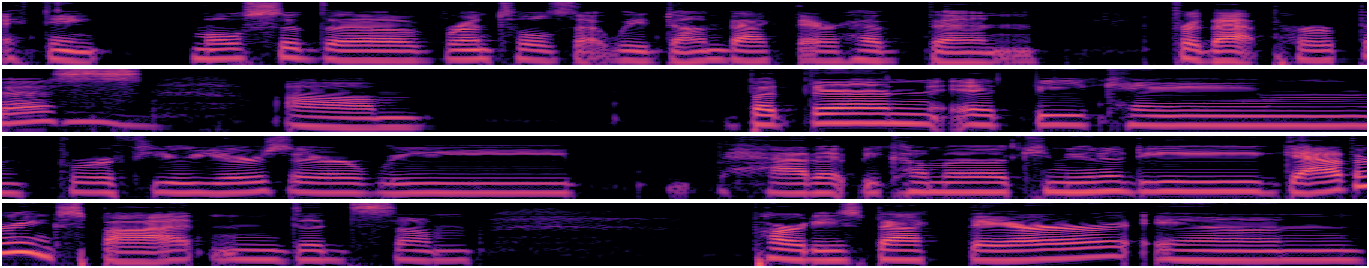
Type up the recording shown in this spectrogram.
I think, most of the rentals that we've done back there have been for that purpose. Um, but then it became, for a few years there, we had it become a community gathering spot and did some parties back there and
